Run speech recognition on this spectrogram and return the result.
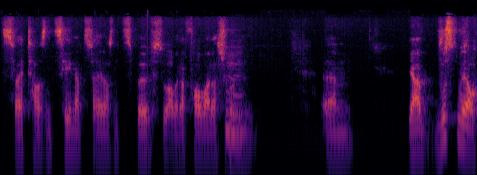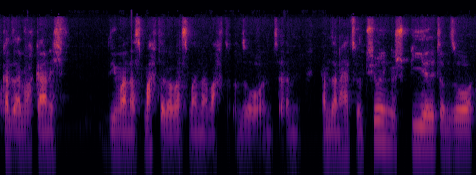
2010, ab 2012 so, aber davor war das schon, mhm. ähm, ja, wussten wir auch ganz einfach gar nicht, wie man das macht oder was man da macht und so. Und ähm, wir haben dann halt so in Thüringen gespielt und so.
